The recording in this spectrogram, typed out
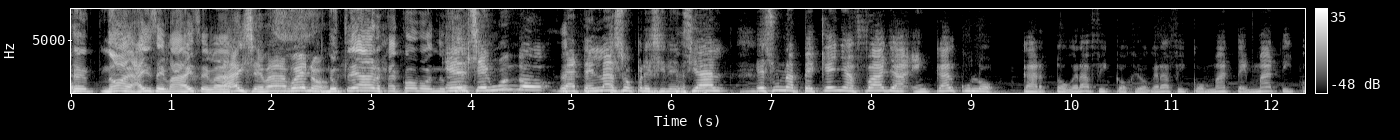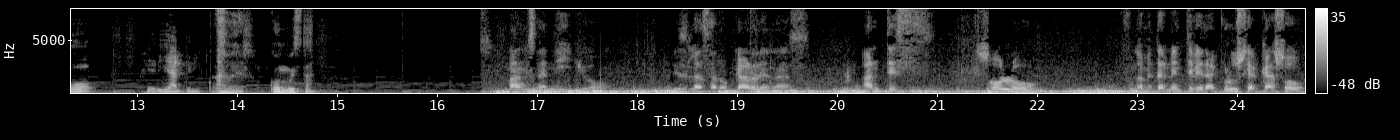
no, ahí se va, ahí se va. Ahí se va, bueno. Nuclear, Jacobo, nuclear. El segundo gatelazo presidencial es una pequeña falla en cálculo cartográfico, geográfico, matemático, geriátrico. A ver, ¿cómo está? Manzanillo, es Lázaro Cárdenas. Antes solo, fundamentalmente Veracruz y acaso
